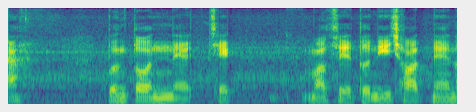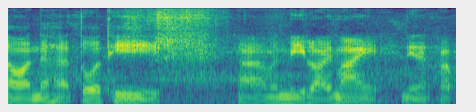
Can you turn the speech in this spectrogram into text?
นะ เบื้องต้นเนี่ยเช็คมอสเฟตตัวนี้ช็อตแน่นอนนะฮะตัวที่มันมีรอยไหม้นี่นะครับ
